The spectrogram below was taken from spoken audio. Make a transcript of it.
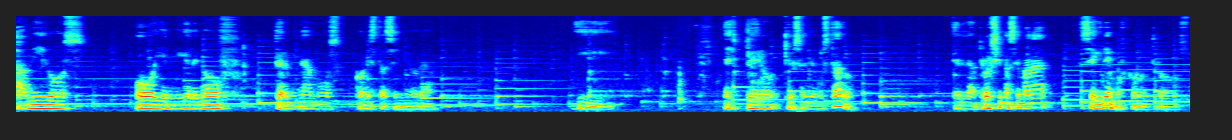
Amigos, hoy en Miguel Enoff terminamos con esta señora y espero que os haya gustado. En la próxima semana seguiremos con otros,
